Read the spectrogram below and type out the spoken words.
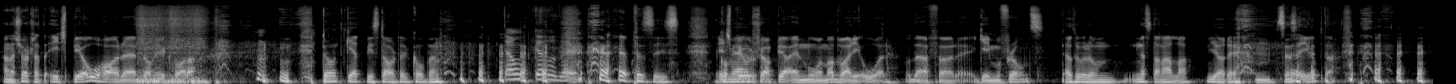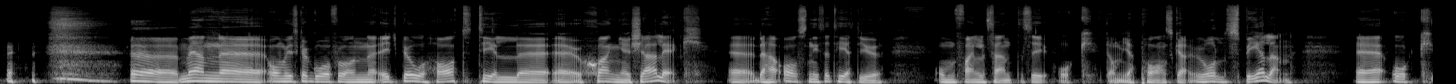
Annars har jag hört att HBO har eh, bra mjukvara. Don't get me started Kobben. Don't go there. Precis. HBO jag, köper jag en månad varje år och det är för eh, Game of Thrones. jag tror de nästan alla gör det. Mm. Sen säger jag upp det. Eh, Men eh, om vi ska gå från HBO-hat till eh, genrekärlek. Det här avsnittet heter ju om Final Fantasy och de japanska rollspelen. Och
